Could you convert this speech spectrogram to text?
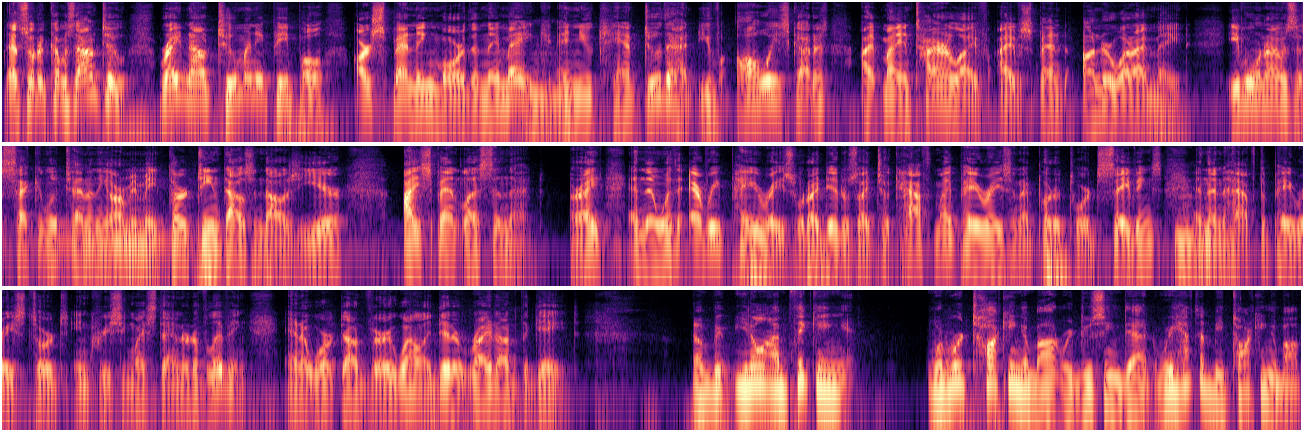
That's what it comes down to. Right now, too many people are spending more than they make, Mm-hmm. and you can't do that. You've always got to. I, my entire life, I've spent under what I made. Even when I was a second lieutenant in the army, made thirteen thousand dollars a year. I spent less than that. All right, and then with every pay raise, what I did was I took half my pay raise and I put it towards savings, Mm-hmm. and then half the pay raise towards increasing my standard of living, and it worked out very well. I did it right out of the gate. Uh, but, you know, I'm thinking when we're talking about reducing debt, we have to be talking about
